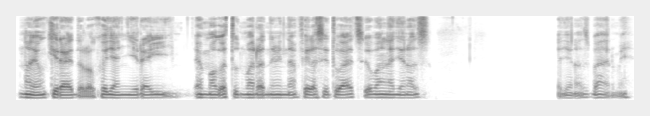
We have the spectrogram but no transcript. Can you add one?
nagyon király dolog, hogy ennyire így önmaga tud maradni mindenféle szituációban, legyen az, legyen az bármi.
